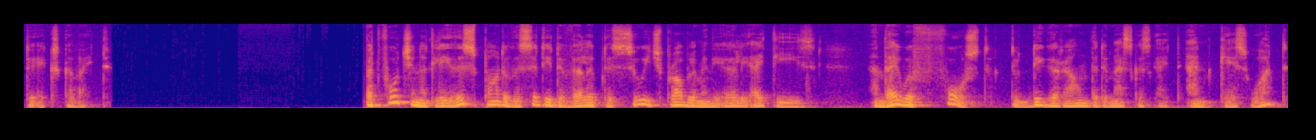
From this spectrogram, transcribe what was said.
to excavate. But fortunately, this part of the city developed a sewage problem in the early 80s, and they were forced to dig around the Damascus Gate. And guess what?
